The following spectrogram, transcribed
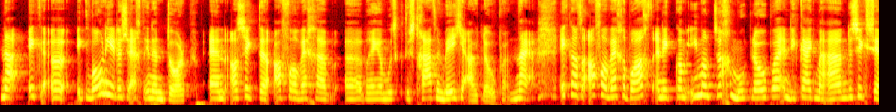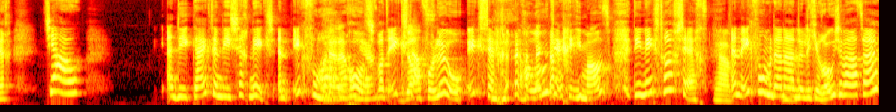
Nou, ik, eh, ik woon hier dus echt in een dorp. En als ik de afval weg ga eh, brengen, moet ik de straat een beetje uitlopen. Nou ja, ik had de afval weggebracht en ik kwam iemand tegemoet lopen en die kijkt me aan. Dus ik zeg, ciao. En die kijkt en die zegt niks. En ik voel me Oh, daarna rot, ja. want ik sta Dat- voor lul. Ik zeg hallo tegen iemand die niks terug zegt. Ja. En ik voel me daarna een lulletje rozenwater.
